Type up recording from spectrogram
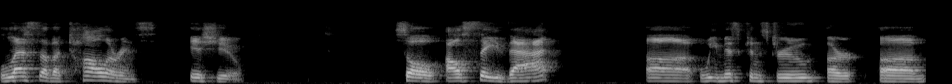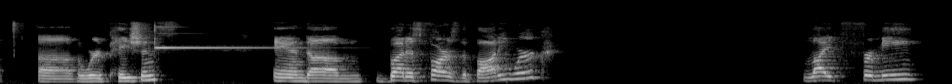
less of a tolerance issue. So I'll say that uh, we misconstrue our um, uh, the word patience, and um, but as far as the body work, like for me,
